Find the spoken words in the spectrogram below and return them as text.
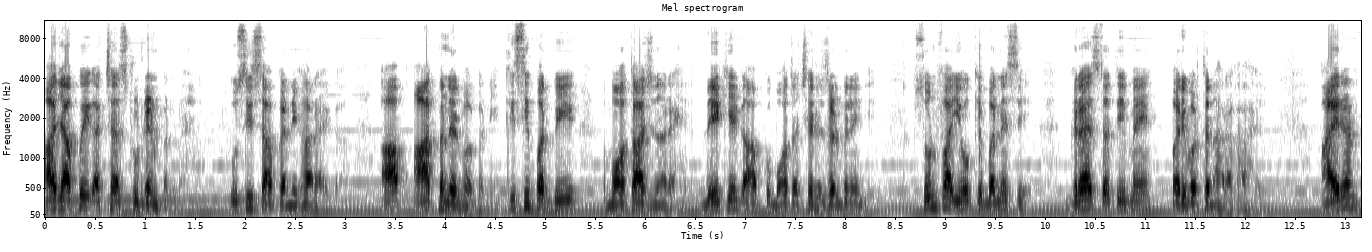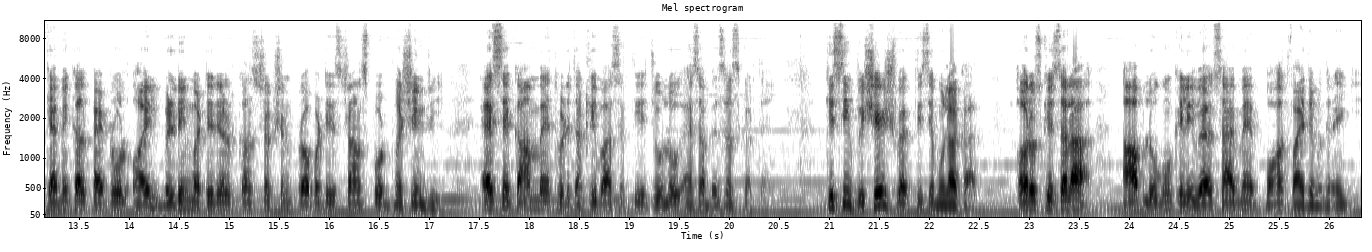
आज आपको एक अच्छा स्टूडेंट बनना है। उसी से आपका निखार आएगा। आप आत्मनिर्भर बनिए। किसी पर भी मोहताज न रहें। देखिएगा आपको बहुत अच्छे रिज़ल्ट मिलेंगे। सुनफा योग के बनने से ग्रह स्थिति में परिवर्तन आ रहा है। Iron, chemical, petrol, oil building material construction properties transport machinery ऐसे काम में थोड़ी तकलीफ़ आ सकती है, जो लोग ऐसा बिज़नेस करते हैं। किसी विशेष व्यक्ति से मुलाकात और उसकी सलाह आप लोगों के लिए व्यवसाय में बहुत फ़ायदेमंद रहेगी।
